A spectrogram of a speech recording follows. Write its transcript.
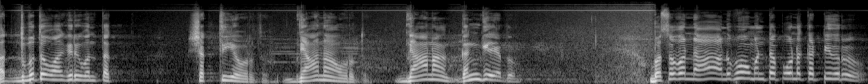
ಅದ್ಭುತವಾಗಿರುವಂಥ ಶಕ್ತಿ ಅವ್ರದ್ದು, ಜ್ಞಾನ ಅವ್ರದ್ದು, ಜ್ಞಾನ ಗಂಗೆ ಅದು. ಬಸವಣ್ಣ ಅನುಭವ ಮಂಟಪವನ್ನು ಕಟ್ಟಿದರು.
